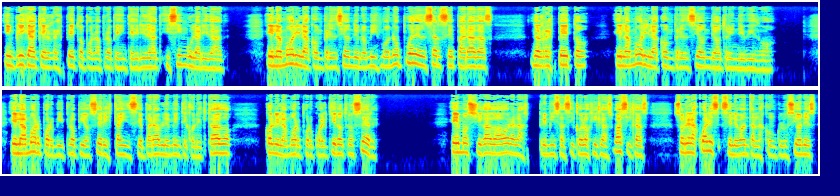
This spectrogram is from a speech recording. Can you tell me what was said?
implica que el respeto por la propia integridad y singularidad, el amor y la comprensión de uno mismo no pueden ser separadas del respeto, el amor y la comprensión de otro individuo. El amor por mi propio ser está inseparablemente conectado con el amor por cualquier otro ser. Hemos llegado ahora a las premisas psicológicas básicas sobre las cuales se levantan las conclusiones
